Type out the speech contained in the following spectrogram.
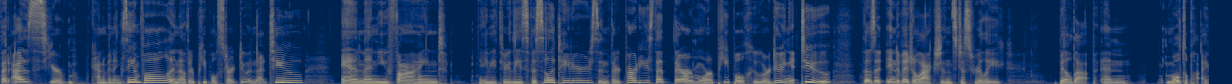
But as you're kind of an example and other people start doing that too, and then you find maybe through these facilitators and third parties that there are more people who are doing it too, those individual actions just really build up and multiply.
